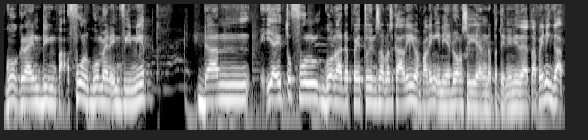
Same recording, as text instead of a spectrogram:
Gue grinding pak. Full gue main Infinite dan ya itu full gua nggak ada win sama sekali. Yang paling ini doang sih yang dapetin ini. Tapi ini nggak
